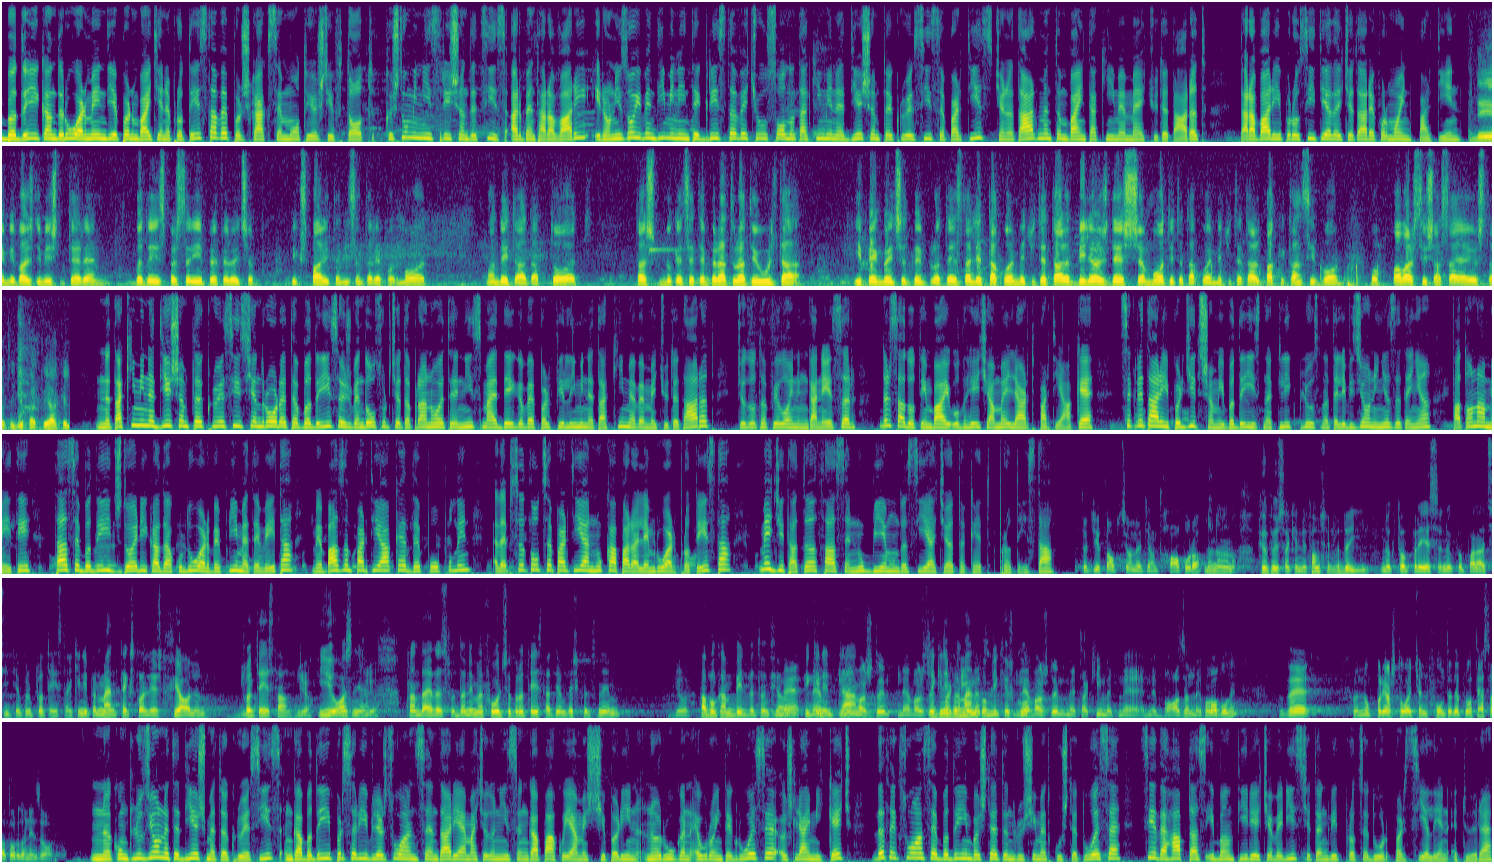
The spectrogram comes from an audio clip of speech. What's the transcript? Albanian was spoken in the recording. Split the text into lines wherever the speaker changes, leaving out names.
BDI ka ndërruar mendje për mbajtjen e protestave për shkak se moti është i ftohtë. Kështu ministri i Shëndetësisë, Arben Taravari, ironizoi vendimin e integristëve që u soll në takimin e djeshëm të kryesisë së partisë që në të ardhmen të mbajnë takime me qytetarët. Taravari i porositi edhe që ta reformojnë partinë.
Ne jemi vazhdimisht në terren, BDI-së përsëri i preferoj që pikësëpari të nisën të reformohet, mandej të adaptohet, Tash duket se temperaturat e ulëta i pengojnë që të bëjnë protesta, le të takohen me qytetarët, bile është desh që moti të takohen me qytetarët, pak e kanë si vonë, po pavarësisht asaj ajo është strategji partiake.
Në takimin e djeshëm të Kryesisë Qendrore të BDI-së është vendosur që të pranohet nisma e degëve për fillimin e takimeve me qytetarët, që do të fillojnë nga nesër, ndërsa do t'i mbajë udhëheqja më e lartë partiake. Sekretari i Përgjithshëm i BDI-së në Klik Plus në Televizionin njëzet e një, Faton Ameti, tha se BDI çdoherë i ka dakorduar veprimet e veta me bazën partiake dhe popullin edhe pse thotë se partia nuk ka paralajmëruar protesta, megjithatë tha se nuk bie mundësia që të ketë protesta.
Të gjitha opsionet janë të hapura.
Jo jo jo jo. Ju pyes a keni thënë si BDI në këto prese, në këto paraqitje për protesta, a keni përmend tekstualisht fjalën, Protesta? Jo. Jo, asnjë. Jo. Prandaj edhe s'po doni me folë që protestat janë veç kërcënim. Jo. Apo kanë mbetë vetëm fjalë. I keni në plan.
Ne vazhdojmë, ne vazhdojmë takimet. S'e keni përmend publikisht ku? Ne vazhdojmë me takimet me, me bazën, me po. popullin. Dhe nuk përjashtohet që në fund edhe protesta të organizohen.
Në konkluzionet e djeshme të kryesisë, nga BDI përsëri vlerësuan se ndarja e Maqedonisë nga pakoja me Shqipërinë në rrugën eurointegruese është lajm i keq, dhe theksuan se BDI mbështet ndryshimet kushtetuese, si edhe haptas i bën thirrje qeverisë që të ngrejë procedurë për sjelljen e tyre.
